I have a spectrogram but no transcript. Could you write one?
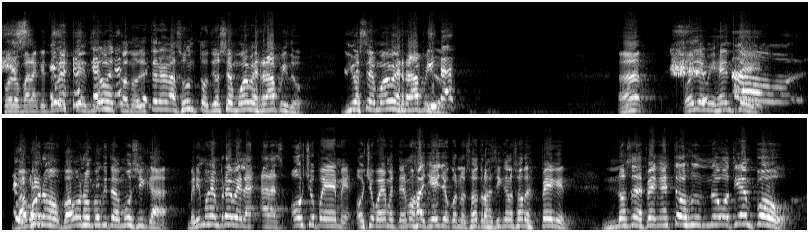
Pero para que tú veas que Dios, cuando Dios tiene el asunto, Dios se mueve rápido. Dios se mueve rápido. Ah, oye, mi gente, Oh. vámonos, vámonos un poquito de música. Venimos en breve a las 8 pm. 8 pm tenemos a Yello con nosotros, así que no se despeguen. No se despeguen, esto es un nuevo tiempo.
